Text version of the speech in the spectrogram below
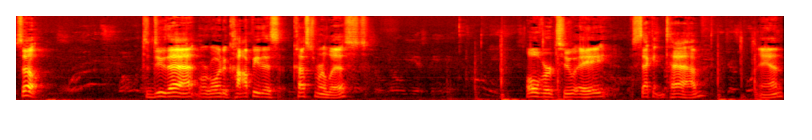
So, to do that, we're going to copy this customer list over to a second tab and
